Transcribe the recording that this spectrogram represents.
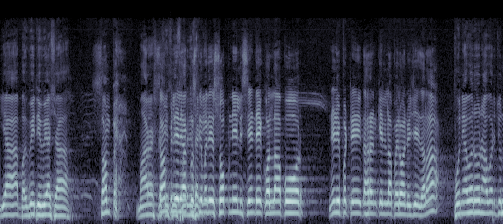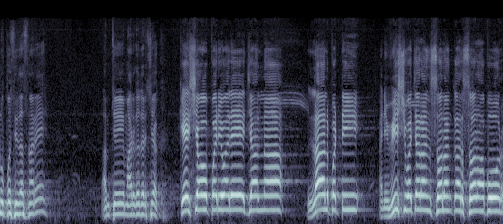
या भव्य दिव्य अशा संप महाराष्ट्र संपलेल्या कुस्तीमध्ये स्वप्नील शेंडे कोल्हापूर निळी पट्टी धारण केलेला पैलवान विजयी झाला. पुण्यावरून आवर्जून उपस्थित असणारे आमचे मार्गदर्शक केशव परिवाले जालना लाल पट्टी आणि विश्वचरण सोलंकर सोलापूर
